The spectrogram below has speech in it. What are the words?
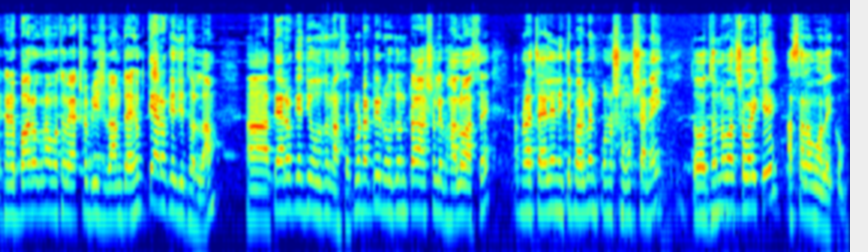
এখানে বারো গ্রাম অথবা একশো বিশ গ্রাম, যাই হোক, তেরো কেজি ধরলাম। তেরো কেজি ওজন আছে। প্রোডাক্টের ওজনটা আসলে ভালো আছে। আপনারা চাইলে নিতে পারবেন, কোনো সমস্যা নেই। তো ধন্যবাদ সবাইকে। আসসালামু আলাইকুম।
